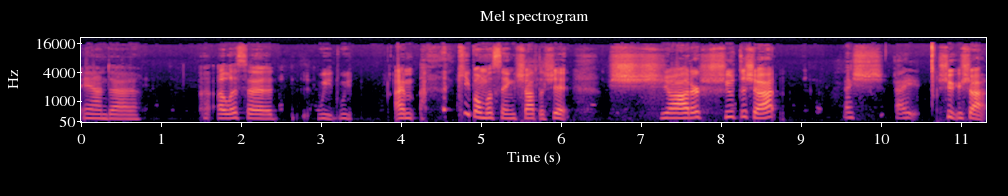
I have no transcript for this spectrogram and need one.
And uh Alyssa, we we I'm I keep almost saying shot the shit. Shot or shoot the shot. I sh- I Shoot your shot.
